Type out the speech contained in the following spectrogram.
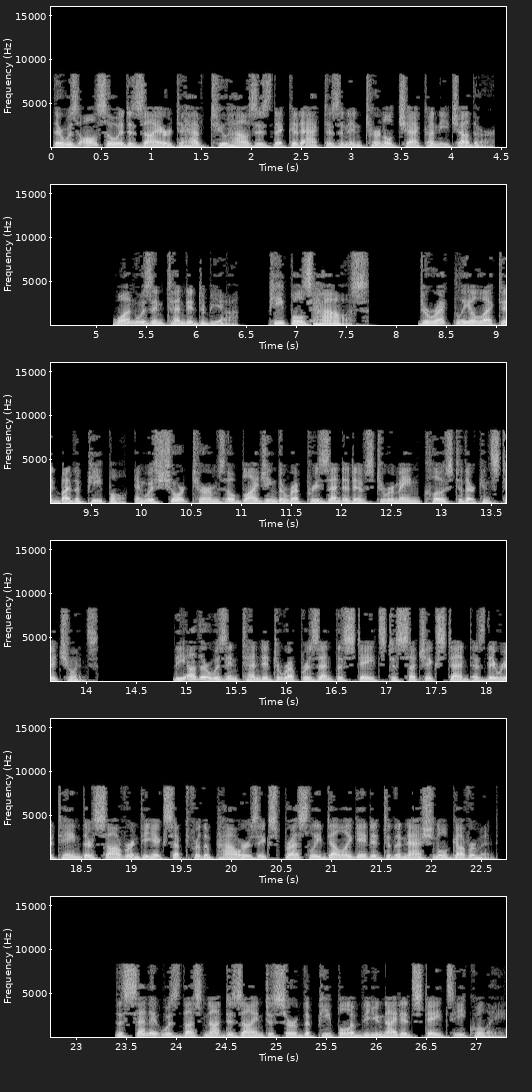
There was also a desire to have two houses that could act as an internal check on each other. One was intended to be a «people's house», directly elected by the people, and with short terms obliging the representatives to remain close to their constituents. The other was intended to represent the states to such extent as they retained their sovereignty except for the powers expressly delegated to the national government. The Senate was thus not designed to serve the people of the United States equally.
